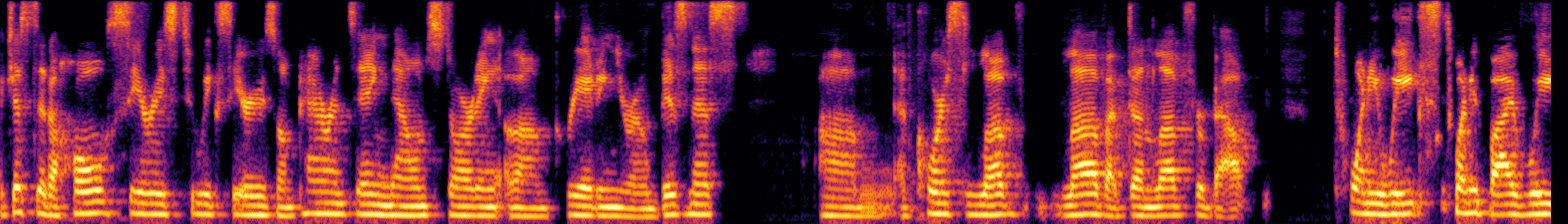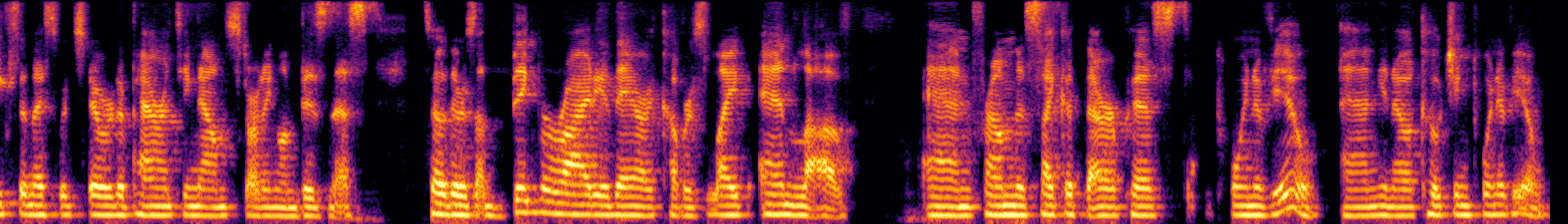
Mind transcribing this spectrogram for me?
I just did a whole series, two week series on parenting. Now I'm starting um, creating your own business. Um, of course, love, love. I've done love for about 20 weeks, 25 weeks, and I switched over to parenting. Now I'm starting on business. So there's a big variety there. It covers life and love and from the psychotherapist point of view and you know a coaching point of view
